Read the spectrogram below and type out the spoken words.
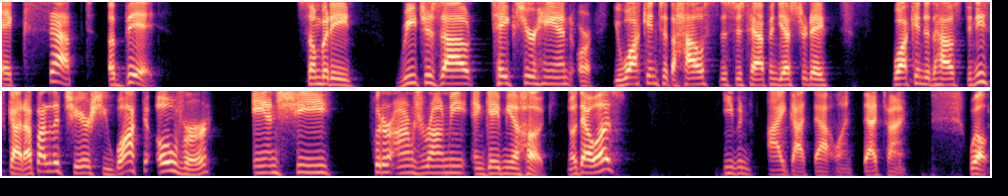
accept a bid, somebody reaches out, takes your hand, or you walk into the house, this just happened yesterday. Walk into the house, Denise got up out of the chair, she walked over, and she put her arms around me and gave me a hug. You know what that was? Even I got that one that time. Well,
